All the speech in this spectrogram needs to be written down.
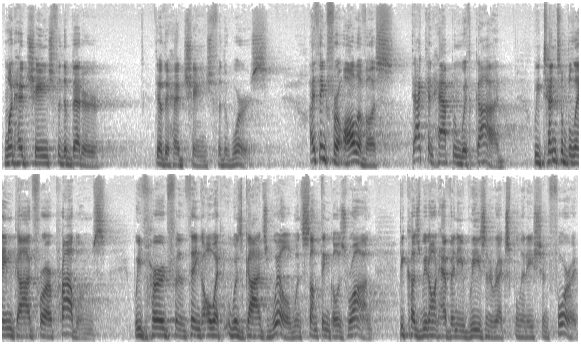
one had changed for the better, the other had changed for the worse. I think for all of us, that can happen with God. We tend to blame God for our problems. We've heard from the thing, oh, it was God's will when something goes wrong because we don't have any reason or explanation for it.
